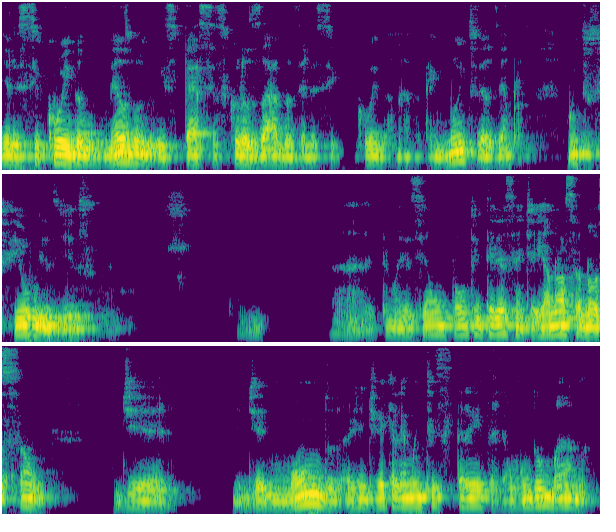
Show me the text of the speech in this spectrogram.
eles se cuidam, mesmo espécies cruzadas, eles se cuidam. Né? Tem muitos exemplos, muitos filmes disso. Ah, então, esse é um ponto interessante. E a nossa noção de, de mundo, a gente vê que ela é muito estreita, é um mundo humano.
